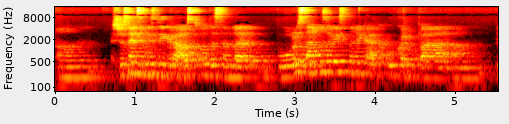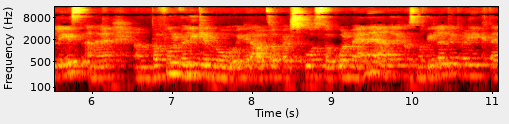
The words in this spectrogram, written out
Um, še vsem se mi zdi igralstvo, da sem bila bolj samozavestna, nekako, kot pa um, ples. Um, pa ful veliko je bilo igralcev pač skozi okoli mene, ko smo delali te projekte.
